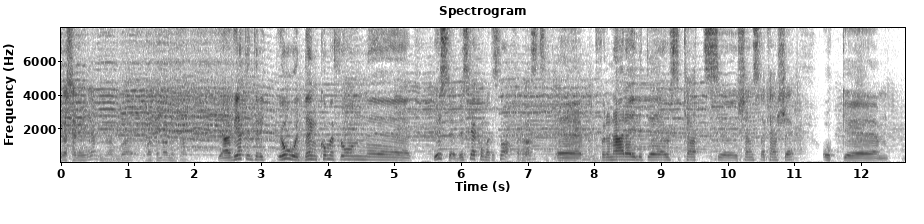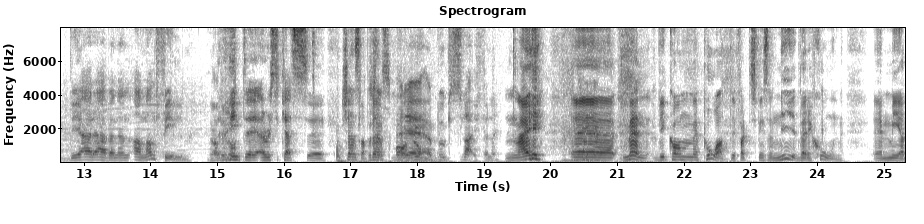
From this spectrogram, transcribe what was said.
jag känner igen den. Var- Vart är den ifrån? Jag vet inte riktigt. Jo, den kommer från... Eh, just det, det ska jag komma till snart faktiskt. Eh, för den här är ju lite Aristocats eh, känsla kanske. Och eh, det är även en annan film. Ja, det det är inte Aristocats eh, känsla på den. Är det A. Bug's Life eller? Nej, eh, men vi kom på att det faktiskt finns en ny version eh, med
